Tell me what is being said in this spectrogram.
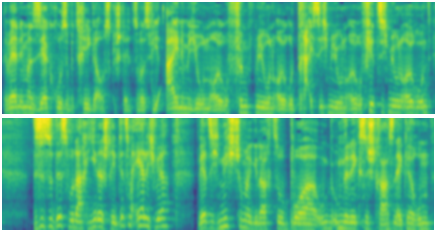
da werden immer sehr große Beträge ausgestellt. Sowas wie eine Million Euro, 5 Millionen Euro, 30 Millionen Euro, 40 Millionen Euro und das ist so das, wonach jeder strebt. Jetzt mal ehrlich, wer, wer hat sich nicht schon mal gedacht, so, boah, um, um der nächsten Straßenecke herum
